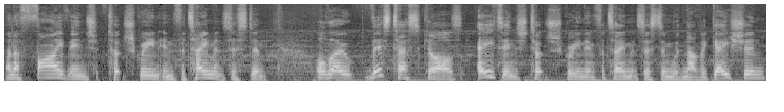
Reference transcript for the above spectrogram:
and a 5-inch touchscreen infotainment system. Although this test car's 8-inch touchscreen infotainment system with navigation,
